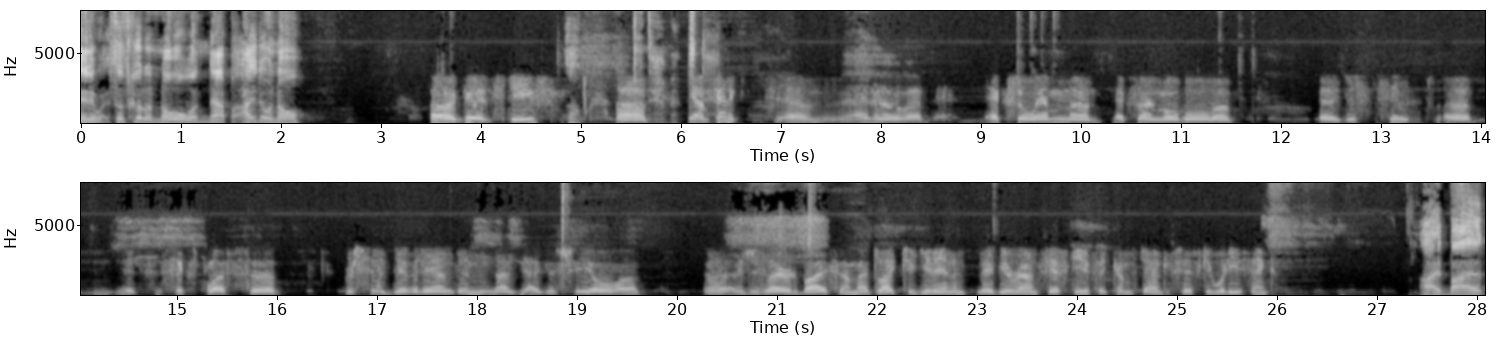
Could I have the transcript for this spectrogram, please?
Anyways, let's go to Noel in Napa. How you doing, Noel? Uh, good, Steve. Oh, Uh, damn it. yeah, I'm kind of, um, I don't know, uh, XOM, uh, ExxonMobil, uh, uh, just seems uh, it's six plus uh, percent dividend, and I, I just feel uh, uh, a desire to buy some. I'd like to get in maybe around 50 if it comes down to 50. What do you think? I'd buy it.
